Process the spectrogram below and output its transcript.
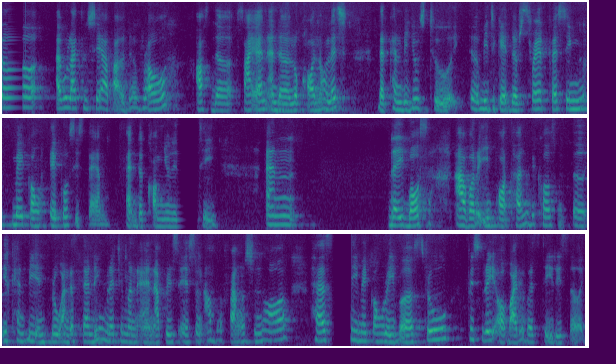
So I would like to share about the role of the science and the local knowledge that can be used to uh, mitigate the threat facing Mekong ecosystem and the community. And they both are very important because uh, it can be improve understanding, management, and appreciation of the functional healthy Mekong River through fishery or biodiversity research.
